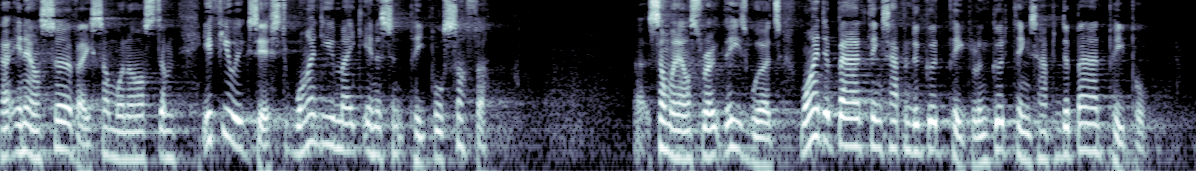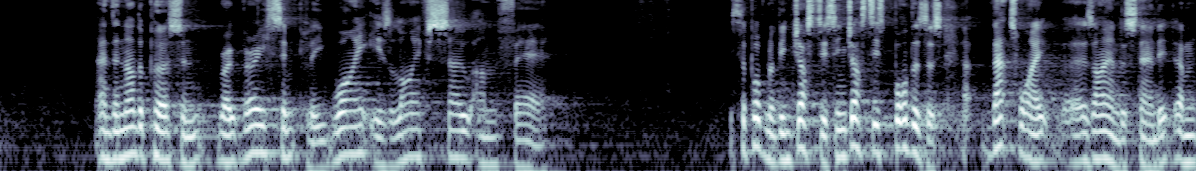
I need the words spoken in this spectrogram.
Uh, in our survey, someone asked, um, If you exist, why do you make innocent people suffer? Uh, someone else wrote these words Why do bad things happen to good people and good things happen to bad people? And another person wrote very simply, Why is life so unfair? It's the problem of injustice. Injustice bothers us. Uh, that's why, as I understand it, um,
